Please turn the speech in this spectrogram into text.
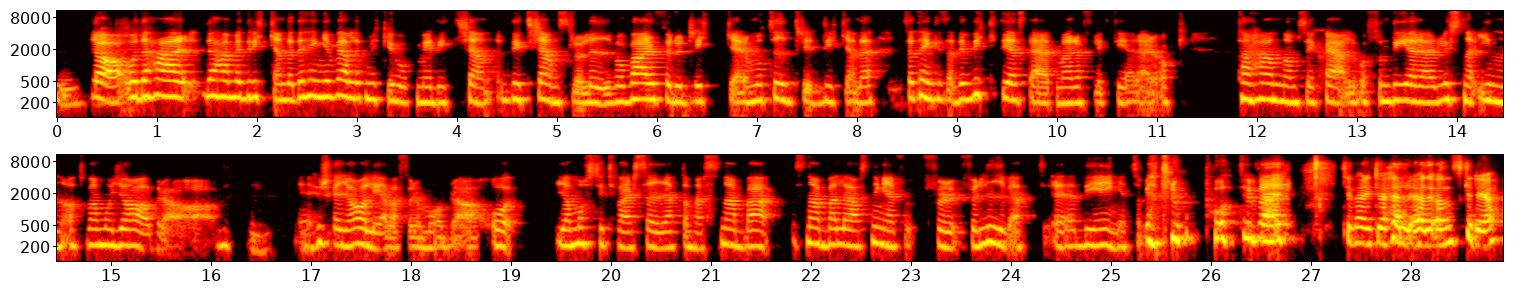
Mm. Ja, och det här, det här med drickande det hänger väldigt mycket ihop med ditt, ditt känsloliv och varför du dricker och motiv till drickande. Så jag tänker så här, det viktigaste är att man reflekterar och tar hand om sig själv och funderar och lyssnar inåt. Vad mår jag bra av? Mm. Eh, Hur ska jag leva för att må bra? Och jag måste ju tyvärr säga att de här snabba, snabba lösningar för, för, för livet, eh, det är inget som jag tror på tyvärr. Nej, tyvärr inte jag heller. Jag hade önskat det.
